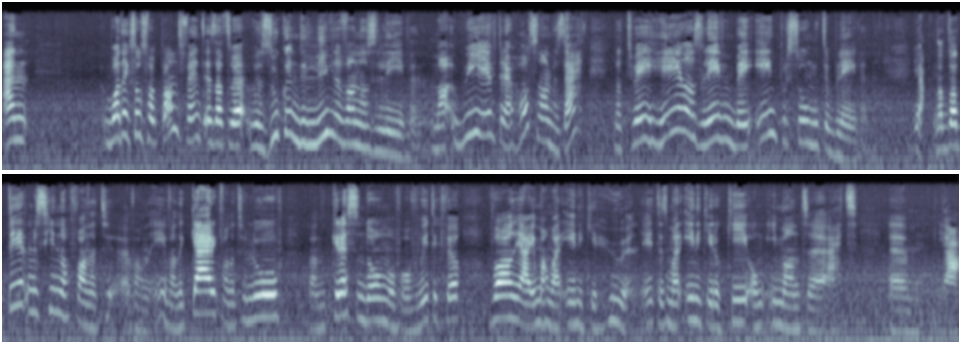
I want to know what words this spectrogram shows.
En wat ik soms verpand vind, is dat we, we zoeken de liefde van ons leven. Maar wie heeft er in godsnaam gezegd dat wij heel ons leven bij één persoon moeten blijven? Ja, dat dateert misschien nog van, het, van, van de kerk, van het geloof, van het christendom of, of weet ik veel van ja, je mag maar één keer huwen. Het is maar één keer oké om iemand uh, echt um, ja,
